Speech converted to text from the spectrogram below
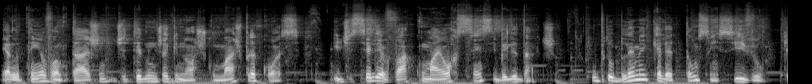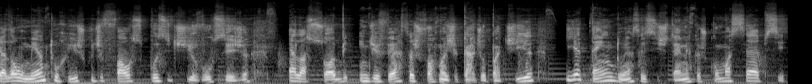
ela tem a vantagem de ter um diagnóstico mais precoce e de se elevar com maior sensibilidade. O problema é que ela é tão sensível que ela aumenta o risco de falso positivo, ou seja, ela sobe em diversas formas de cardiopatia e até em doenças sistêmicas como a sepse,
